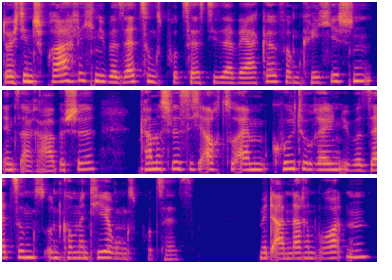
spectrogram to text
Durch den sprachlichen Übersetzungsprozess dieser Werke vom Griechischen ins Arabische kam es schließlich auch zu einem kulturellen Übersetzungs- und Kommentierungsprozess. Mit anderen Worten,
